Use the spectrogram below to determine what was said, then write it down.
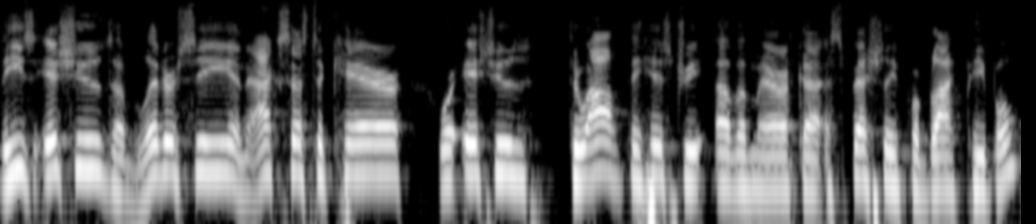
these issues of literacy and access to care were issues throughout the history of America, especially for black people.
